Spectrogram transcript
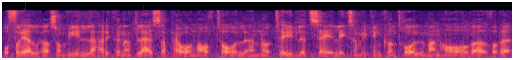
och föräldrar som ville hade kunnat läsa på om avtalen och tydligt se liksom vilken kontroll man har över det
